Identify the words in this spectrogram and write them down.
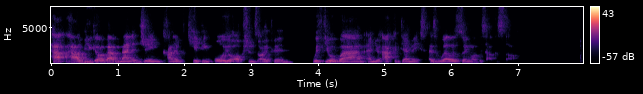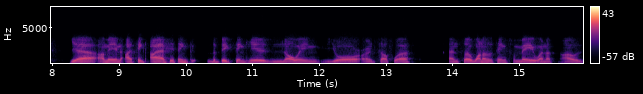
How, how do you go about managing kind of keeping all your options open with your WAM and your academics as well as doing all this other stuff? Yeah, I mean, I think I actually think the big thing here is knowing your own self worth. And so one of the things for me when I was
